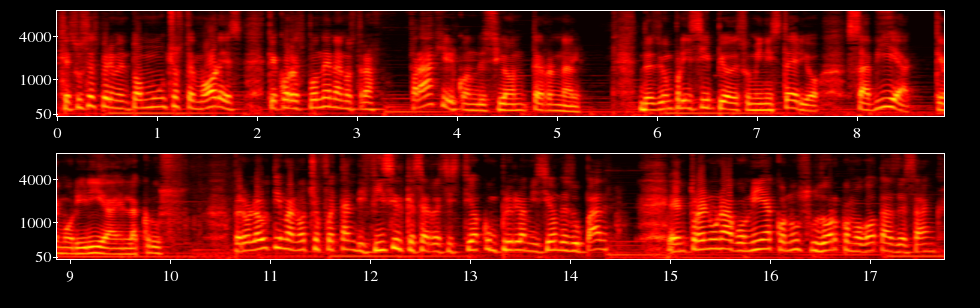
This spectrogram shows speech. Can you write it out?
Jesús experimentó muchos temores que corresponden a nuestra frágil condición terrenal. Desde un principio de su ministerio sabía que moriría en la cruz. Pero la última noche fue tan difícil que se resistió a cumplir la misión de su padre. Entró en una agonía con un sudor como gotas de sangre.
